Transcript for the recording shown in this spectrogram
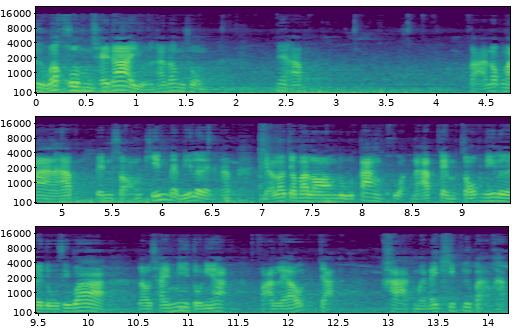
ถือว่าคมใช้ได้อยู่นะครับท่านผู้ชมเนี่ยครับ ฝานออกมานะครับ เป็นสองชิ้นแบบนี้เลยนะครับ เดี๋ยวเราจะมาลองดูตั้งขวดนะครับ เต็มโต๊ะนี้เลยดูซิว่าเราใช้มีดตัวนี้ฟันแล้วจะขาดเหมือนในคลิปหรือเปล่าครับ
